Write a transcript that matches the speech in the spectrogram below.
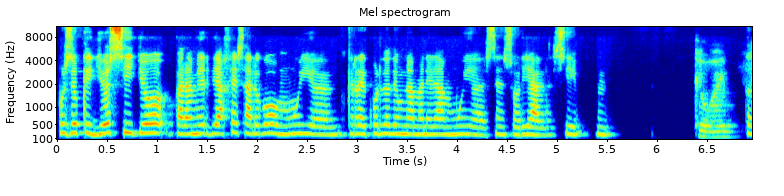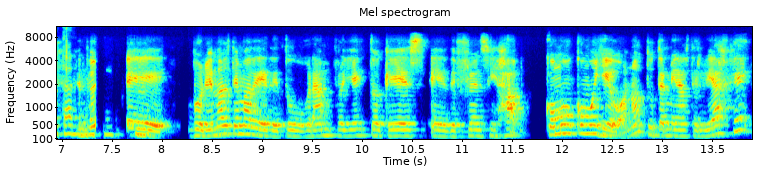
Pues lo que yo sí, yo, para mí el viaje es algo muy, que recuerdo de una manera muy sensorial, sí. Qué guay. Totalmente. Entonces, eh, volviendo al tema de, tu gran proyecto que es The Fluency Hub, ¿cómo, ¿cómo llegó? ¿no? Tú terminaste el viaje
